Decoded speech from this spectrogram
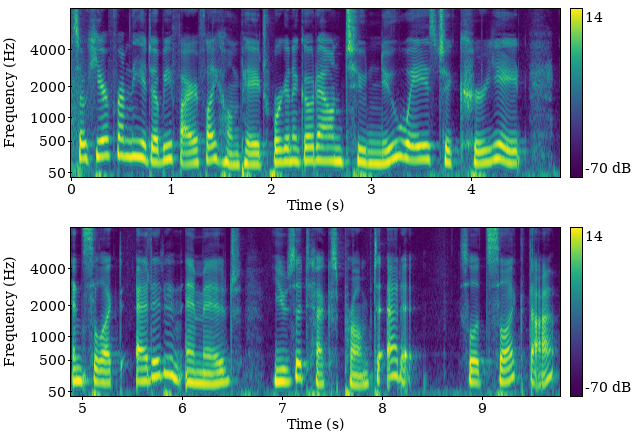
So here from the Adobe Firefly homepage, we're gonna go down to new ways to create and select edit an image, use a text prompt to edit. So let's select that.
